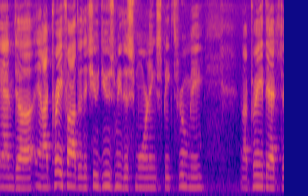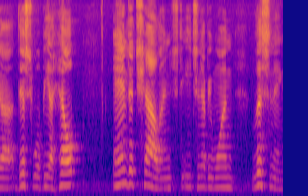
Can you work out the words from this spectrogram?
And, uh, and I pray, Father, that you'd use me this morning, speak through me. And I pray that uh, this will be a help and a challenge to each and every one listening.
